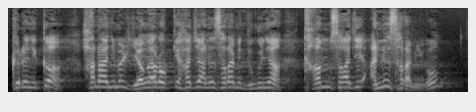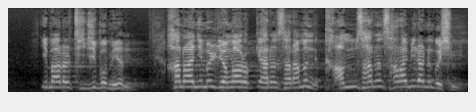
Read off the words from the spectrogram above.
그러니까 하나님을 영화롭게 하지 않은 사람이 누구냐? 감사하지 않는 사람이고 이 말을 뒤집으면 하나님을 영화롭게 하는 사람은 감사하는 사람이라는 것입니다.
